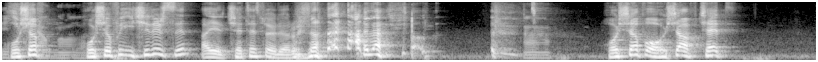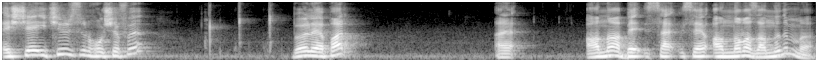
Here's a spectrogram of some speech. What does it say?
hiçbir hoşaf- şey. Hoşafı içirirsin. Hayır çete söylüyorum. Hala şu an. Hoşaf o hoşaf chat. Eşeğe içirirsin hoşafı. Böyle yapar. Hani anla be, sen, sen anlamaz anladın mı?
